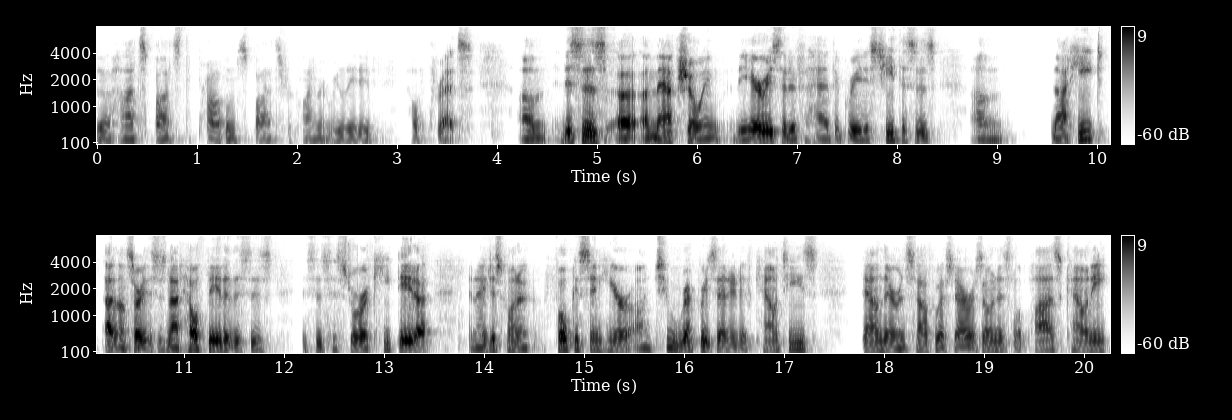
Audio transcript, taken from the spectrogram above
the hot spots, the problem spots for climate-related health threats. Um, this is a, a, map showing the areas that have had the greatest heat. This is um, not heat. Uh, I'm sorry. This is not health data. This is this is historic heat data. And I just want to focus in here on two representative counties down there in southwest Arizona is La Paz County,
